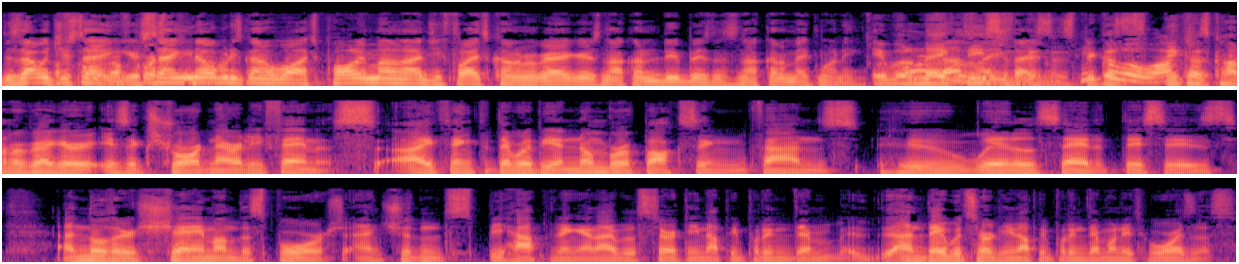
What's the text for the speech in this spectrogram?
Is that what you're Of course- saying? of You're saying people- nobody's going to watch. Paulie Malignaggi fights Conor McGregor is not going to do business, not going to make money. It will make that's decent business because, will because it. Conor McGregor is extraordinarily famous. I think that there will be a number of boxing fans who will say that this is another shame on the sport and shouldn't be happening, and I will certainly not be putting them, and they would certainly not be putting their money towards it.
